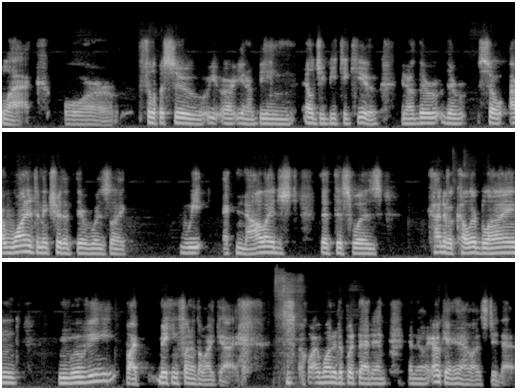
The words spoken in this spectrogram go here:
black or Phillipa Soo or you know being LGBTQ. You know there there. So I wanted to make sure that there was like we acknowledged that this was kind of a colorblind movie by making fun of the white guy. so I wanted to put that in, and they're like, okay, yeah, let's do that.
